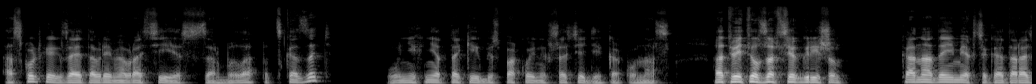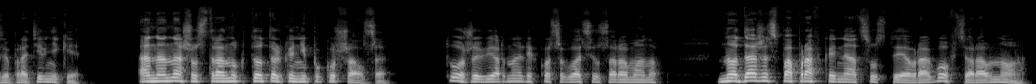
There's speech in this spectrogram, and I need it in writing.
А сколько их за это время в России и СССР было, подсказать? У них нет таких беспокойных соседей, как у нас, — ответил за всех Гришин. Канада и Мексика — это разве противники? А на нашу страну кто только не покушался. Тоже верно, легко согласился Романов. Но даже с поправкой на отсутствие врагов все равно.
